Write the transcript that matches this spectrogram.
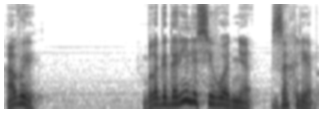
А вы благодарили сегодня за хлеб?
